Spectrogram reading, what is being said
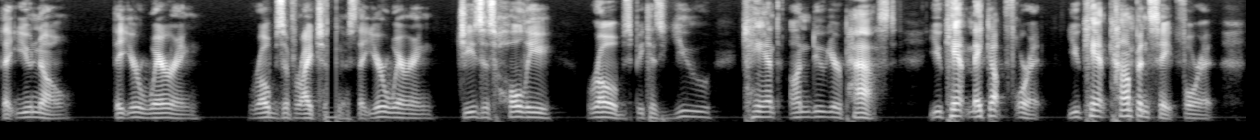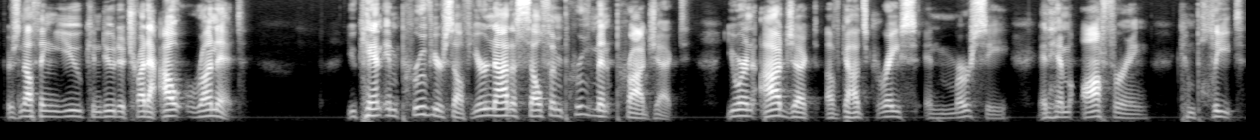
that you know that you're wearing robes of righteousness, that you're wearing Jesus' holy robes because you can't undo your past. You can't make up for it. You can't compensate for it. There's nothing you can do to try to outrun it. You can't improve yourself. You're not a self improvement project. You are an object of God's grace and mercy and Him offering complete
